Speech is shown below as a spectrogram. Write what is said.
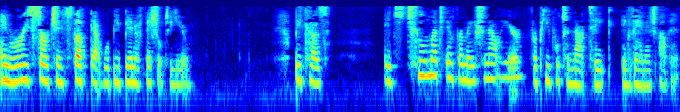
and researching stuff that will be beneficial to you. Because it's too much information out here for people to not take advantage of it.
